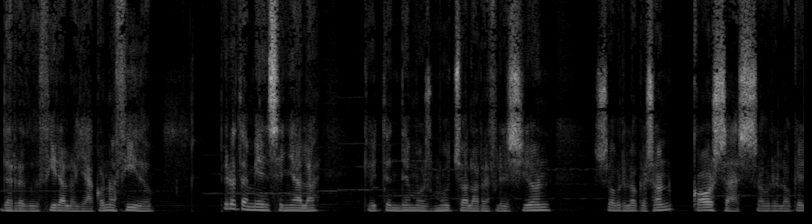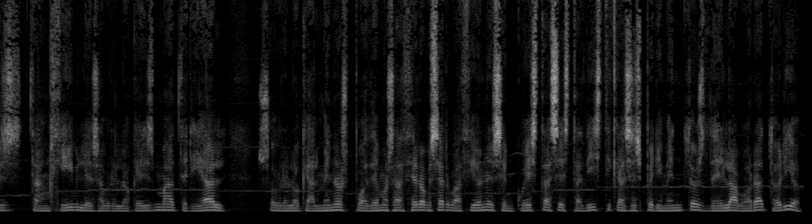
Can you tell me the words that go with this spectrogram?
de reducir a lo ya conocido, pero también señala que hoy tendemos mucho a la reflexión sobre lo que son cosas, sobre lo que es tangible, sobre lo que es material, sobre lo que al menos podemos hacer observaciones, encuestas, estadísticas, experimentos de laboratorio.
